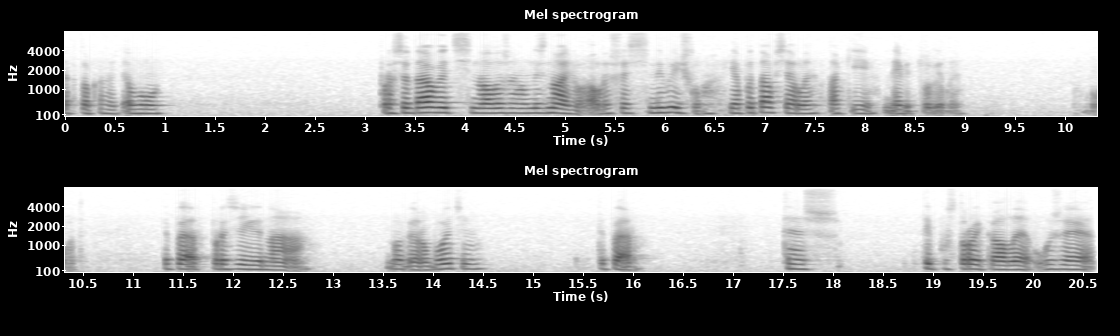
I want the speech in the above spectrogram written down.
як то кажуть, або просидавець налажав, не знаю, але щось не вийшло. Я питався, але так і не відповіли. От. Тепер працюю на новій роботі. Тепер теж типу стройка, але вже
